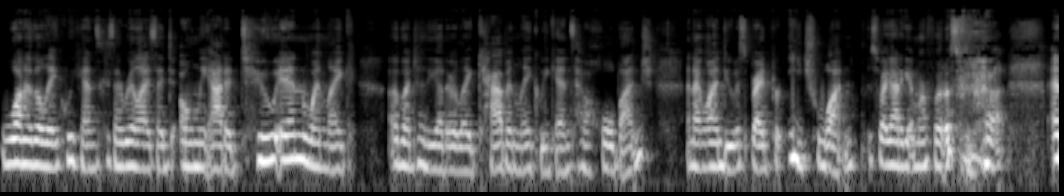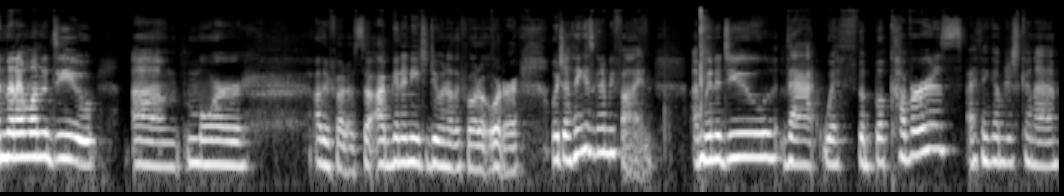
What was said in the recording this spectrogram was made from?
one of the lake weekends because I realized I'd only added two in when like a bunch of the other like cabin lake weekends have a whole bunch and I want to do a spread for each one. So I got to get more photos for that. And then I want to do um, more other photos. So I'm going to need to do another photo order, which I think is going to be fine. I'm going to do that with the book covers. I think I'm just going to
